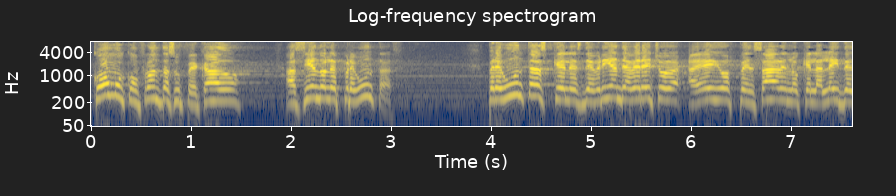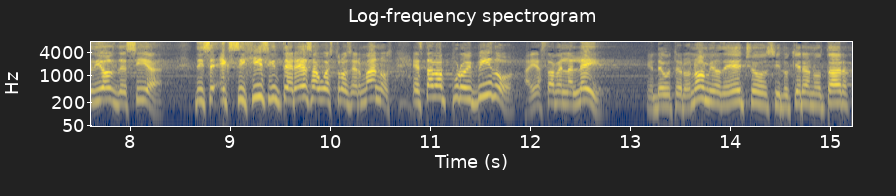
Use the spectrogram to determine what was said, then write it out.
¿Cómo confronta su pecado? Haciéndoles preguntas. Preguntas que les deberían de haber hecho a ellos pensar en lo que la ley de Dios decía. Dice, exigís interés a vuestros hermanos. Estaba prohibido, allá estaba en la ley. En Deuteronomio, de hecho, si lo quiere anotar,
